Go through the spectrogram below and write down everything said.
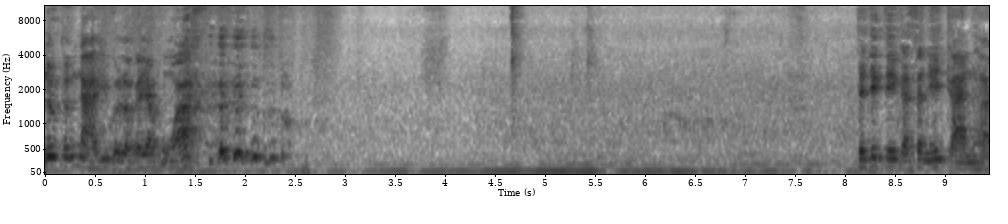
นึกถึงหนาอีกคนเราก็อยาหัว จะจริงๆกับสนิทกันค่ะ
